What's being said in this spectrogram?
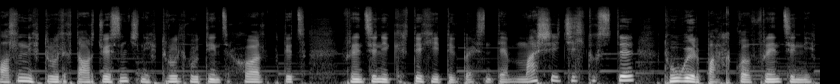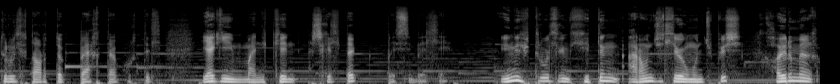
олон нэвтрүүлэгт орж байсан ч нэвтрүүлгүүдийн зохиол бүтэц Фрэнцний гэрте хийдэг байсантай маш ижил төстэй түүгээр барахгүй Фрэнцийн нэвтрүүлэгт ордог байхтай хүртэл яг ийм манекен ашигладаг байсан байлээ. Энэ нэвтрүүлэг нь хэдэн 10 жилийн өмнө биш 2018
